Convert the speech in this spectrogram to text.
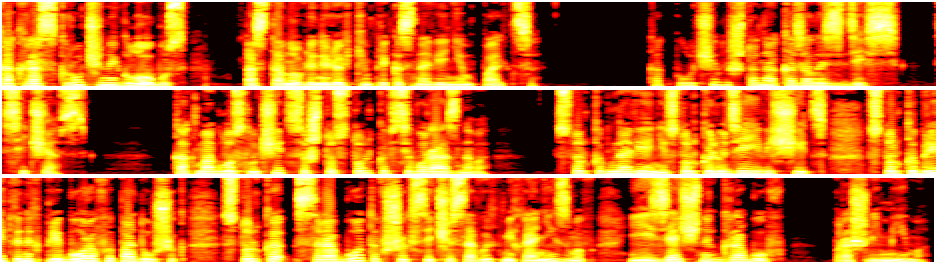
как раскрученный глобус, остановленный легким прикосновением пальца. Как получилось, что она оказалась здесь, сейчас? Как могло случиться, что столько всего разного, столько мгновений, столько людей и вещиц, столько бритвенных приборов и подушек, столько сработавшихся часовых механизмов и изящных гробов прошли мимо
